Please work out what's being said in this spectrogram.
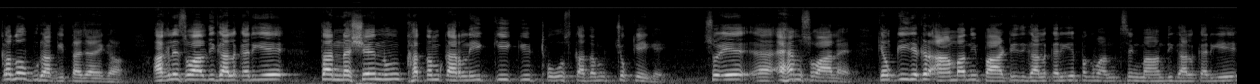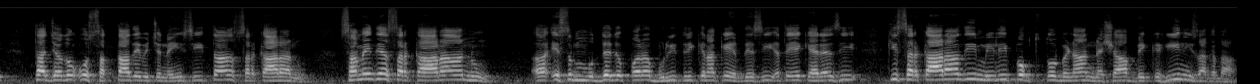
ਕਦੋਂ ਪੂਰਾ ਕੀਤਾ ਜਾਏਗਾ? ਅਗਲੇ ਸਵਾਲ ਦੀ ਗੱਲ ਕਰੀਏ ਤਾਂ ਨਸ਼ੇ ਨੂੰ ਖਤਮ ਕਰਨ ਲਈ ਕੀ ਕੀ ਠੋਸ ਕਦਮ ਚੁੱਕੇ ਗਏ? ਸੋ ਇਹ ਅਹਿਮ ਸਵਾਲ ਹੈ। ਕਿਉਂਕਿ ਜੇਕਰ ਆਮ ਆਦਮੀ ਪਾਰਟੀ ਦੀ ਗੱਲ ਕਰੀਏ, ਭਗਵੰਤ ਸਿੰਘ ਮਾਨ ਦੀ ਗੱਲ ਕਰੀਏ ਤਾਂ ਜਦੋਂ ਉਹ ਸੱਤਾ ਦੇ ਵਿੱਚ ਨਹੀਂ ਸੀ ਤਾਂ ਸਰਕਾਰਾਂ ਨੂੰ ਸਮੇਂ ਦੀਆਂ ਸਰਕਾਰਾਂ ਨੂੰ ਅ, ਇਸ ਮੁੱਦੇ ਦੇ ਉੱਪਰ ਬੁਰੀ ਤਰੀਕੇ ਨਾਲ ਘੇਰਦੇ ਸੀ ਅਤੇ ਇਹ ਕਹਿ ਰਹੇ ਸੀ ਕਿ ਸਰਕਾਰਾਂ ਦੀ ਮਿਲੀ ਭੁਗਤ ਤੋਂ ਬਿਨਾ ਨਸ਼ਾ ਵਿਕ ਹੀ ਨਹੀਂ ਸਕਦਾ।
